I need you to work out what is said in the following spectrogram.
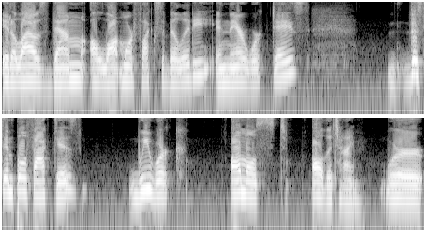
It allows them a lot more flexibility in their work days. The simple fact is, we work almost all the time. We're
